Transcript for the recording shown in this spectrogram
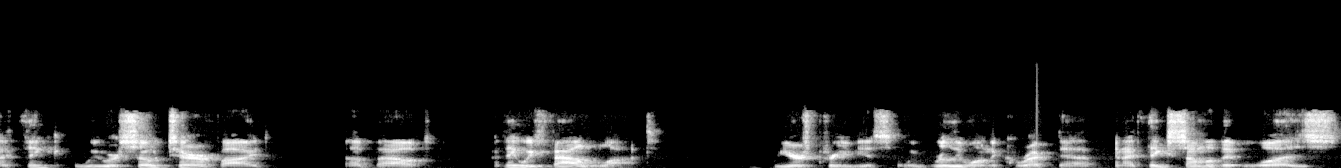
I think we were so terrified about, I think we fouled a lot years previous. And we really wanted to correct that. And I think some of it was,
